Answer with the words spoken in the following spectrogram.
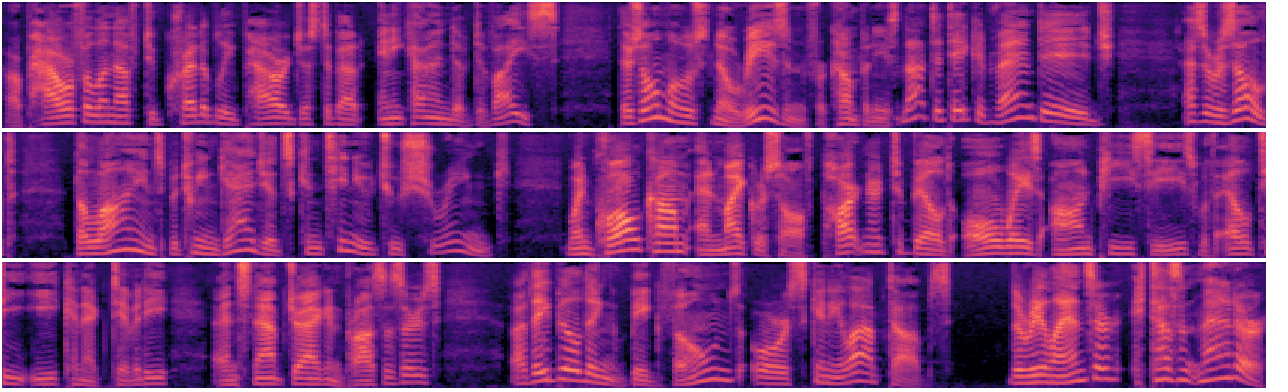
are powerful enough to credibly power just about any kind of device, there's almost no reason for companies not to take advantage. As a result, the lines between gadgets continue to shrink. When Qualcomm and Microsoft partnered to build always on PCs with LTE connectivity and Snapdragon processors, are they building big phones or skinny laptops? The real answer? It doesn't matter.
